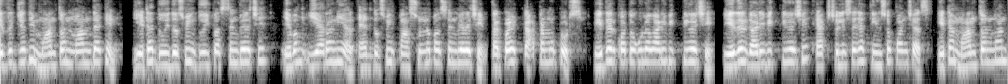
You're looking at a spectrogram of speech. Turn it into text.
এদের যদি মান্থ অন মান্থ দেখেন, এটা দুই দশমিক দুই পার্সেন্ট বেড়েছে এবং ইয়ার অন ইয়ার এক দশমিক পাঁচ শূন্য পার্সেন্ট বেড়েছে। তারপরে টাটা মোটরস, এদের কতগুলো গাড়ি বিক্রি হয়েছে? এদের গাড়ি বিক্রি হয়েছে একচল্লিশ হাজার তিনশো পঞ্চাশ। এটা মান্থ অন মান্থ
